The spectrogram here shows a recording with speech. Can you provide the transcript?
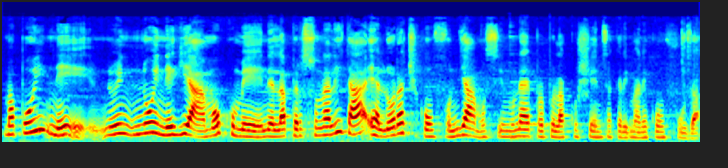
ma poi ne, noi, noi, neghiamo come nella personalità e allora ci confondiamo. Sì, non è proprio la coscienza che rimane confusa,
